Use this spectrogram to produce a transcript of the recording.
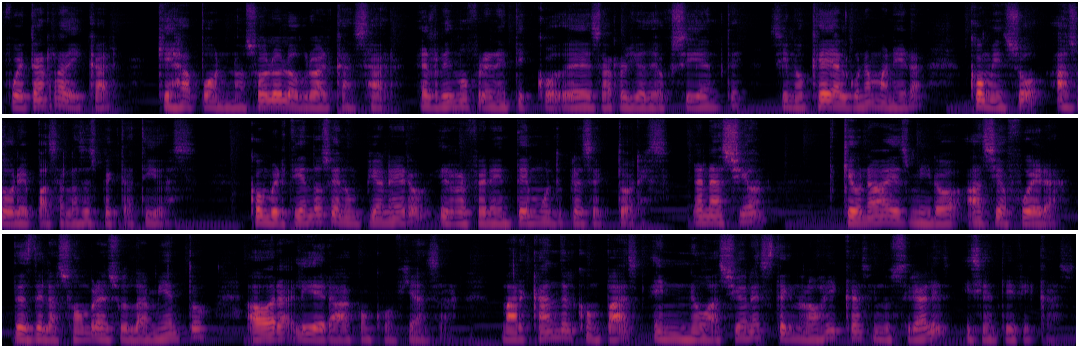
fue tan radical que Japón no solo logró alcanzar el ritmo frenético de desarrollo de Occidente, sino que de alguna manera comenzó a sobrepasar las expectativas, convirtiéndose en un pionero y referente en múltiples sectores. La nación que una vez miró hacia afuera desde la sombra de su aislamiento, ahora lideraba con confianza, marcando el compás en innovaciones tecnológicas, industriales y científicas.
